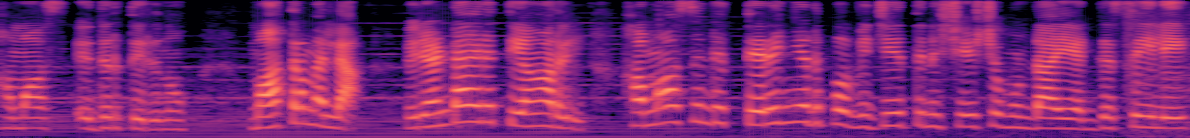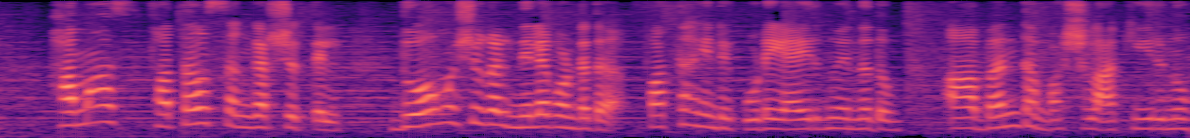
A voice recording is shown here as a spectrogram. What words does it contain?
ഹമാസ് എതിർത്തിരുന്നു. മാത്രമല്ല രണ്ടായിരത്തി ആറിൽ ഹമാസിന്റെ തെരഞ്ഞെടുപ്പ് വിജയത്തിന് ശേഷമുണ്ടായ ഗസയിലെ ഹമാസ് ഫത്തഹ് സംഘർഷത്തിൽ ദ്വാമുഷികൾ നിലകൊണ്ടത് ഫത്തഹിന്റെ കൂടെയായിരുന്നു എന്നതും ആ ബന്ധം വഷളാക്കിയിരുന്നു.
